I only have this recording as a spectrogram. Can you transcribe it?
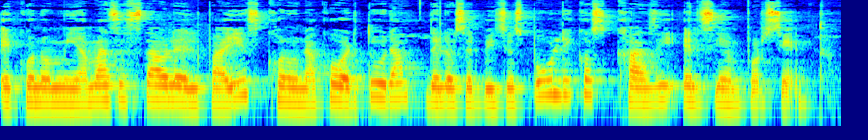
economía más estable del país con una cobertura de los servicios públicos casi el 100%.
